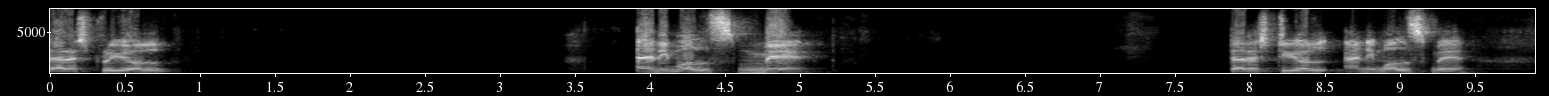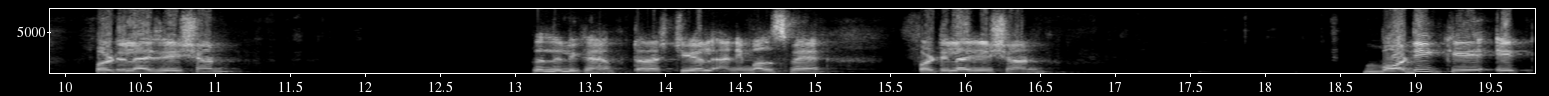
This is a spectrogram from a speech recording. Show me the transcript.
टेरेस्ट्रियल एनिमल्स में टेरेस्ट्रियल एनिमल्स में फर्टिलाइजेशन जल्दी लिखें टेरेस्ट्रियल एनिमल्स में फर्टिलाइजेशन बॉडी के एक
